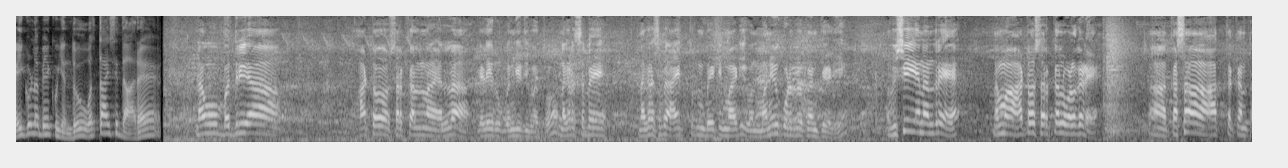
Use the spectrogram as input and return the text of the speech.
ಕೈಗೊಳ್ಳಬೇಕು ಎಂದು ಒತ್ತಾಯಿಸಿದ್ದಾರೆ. ನಾವು ಬದ್ರಿಯಾ ಆಟೋ ಸರ್ಕಲ್ನ ಎಲ್ಲ ಗೆಳೆಯರು ಬಂದಿದ್ದೀವಿ ಇವತ್ತು. ನಗರಸಭೆ ನಗರಸಭೆ ಆಯುಕ್ತರನ್ನ ಭೇಟಿ ಮಾಡಿ ಒಂದು ಮನವಿ ಕೊಡಬೇಕು ಅಂತೇಳಿ. ವಿಷಯ ಏನಂದರೆ, ನಮ್ಮ ಆಟೋ ಸರ್ಕಲ್ ಒಳಗಡೆ ಕಸ ಆಗ್ತಕ್ಕಂಥ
